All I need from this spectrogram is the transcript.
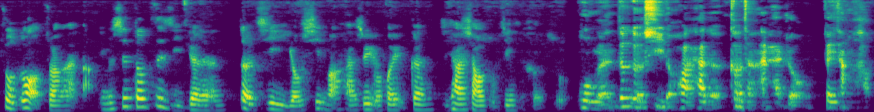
做多少专案啊？你们是都自己一个人设计游戏吗？还是也会跟其他小组进行合作？我们这个系的话，它的课程安排就非常好。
